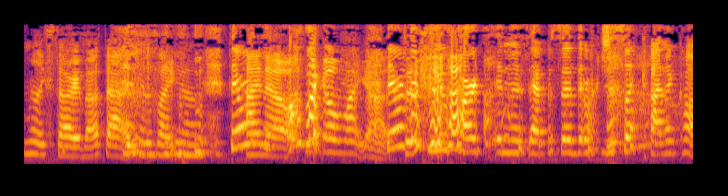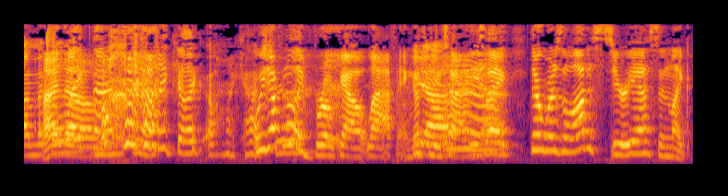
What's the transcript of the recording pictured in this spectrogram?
"I'm really sorry about that." And Hannah's like, There was "I know." I was like, "Oh my god." There was a few parts in this episode that were just like kind of comical I know. like that. like you're like, oh my god. We definitely broke out laughing a Yeah. few times. Yeah. Like there was a lot of serious and like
